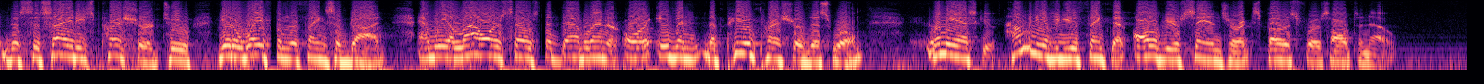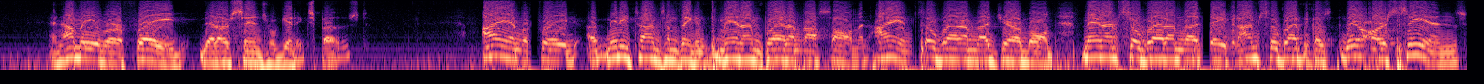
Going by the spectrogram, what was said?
the society's pressure to get away from the things of God, and we allow ourselves to dabble in it, or even the peer pressure of this world. Let me ask you, how many of you think that all of your sins are exposed for us all to know? And how many of you are afraid that our sins will get exposed? I am afraid, uh, many times I'm thinking, man, I'm glad I'm not Solomon. I am so glad I'm not Jeroboam. Man, I'm so glad I'm not David. I'm so glad because there are sins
